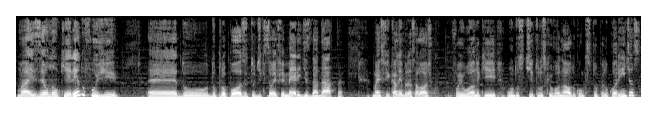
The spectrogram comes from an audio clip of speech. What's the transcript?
mas eu não querendo fugir é, do, do propósito de que são efemérides da data, mas fica a lembrança, lógico. Foi o ano que um dos títulos que o Ronaldo conquistou pelo Corinthians,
